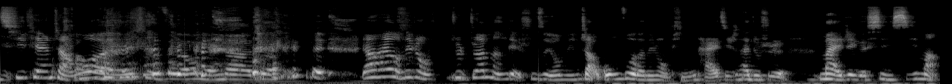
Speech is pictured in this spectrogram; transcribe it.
七天掌握数字游民的，对对，然后还有那种就专门给数字游民找工作的那种平台，其实它就是卖这个信息嘛。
